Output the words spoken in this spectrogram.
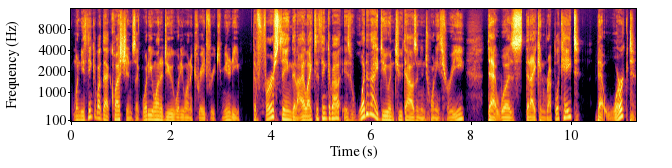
when you think about that question, it's like, what do you want to do? What do you want to create for your community? The first thing that I like to think about is what did I do in 2023 that was that I can replicate, that worked,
